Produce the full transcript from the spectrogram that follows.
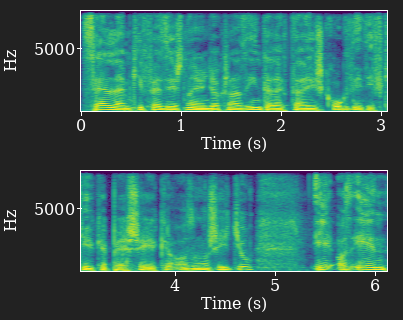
szellem kifejezést nagyon gyakran az intellektuális kognitív képességekkel azonosítjuk. É, az én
